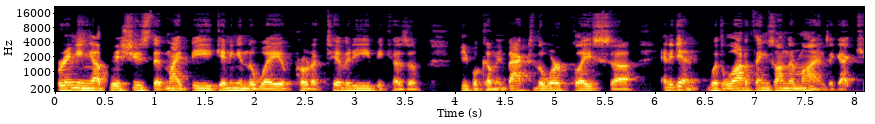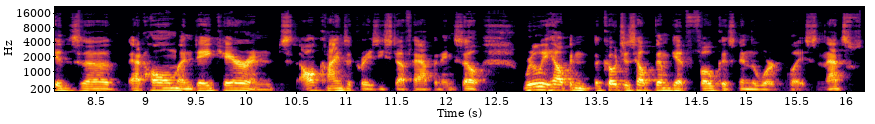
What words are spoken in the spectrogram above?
bringing up issues that might be getting in the way of productivity because of people coming back to the workplace. Uh, and again, with a lot of things on their minds, they got kids uh, at home and daycare and all kinds of crazy stuff happening. So, really helping the coaches help them get focused in the workplace, and that's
